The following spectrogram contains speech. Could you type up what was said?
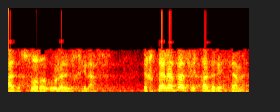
هذه الصورة الأولى للخلاف. اختلف في قدر الثمن.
